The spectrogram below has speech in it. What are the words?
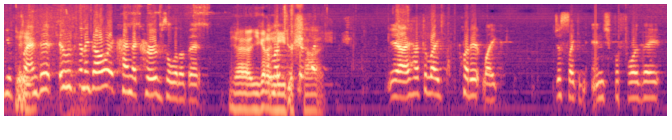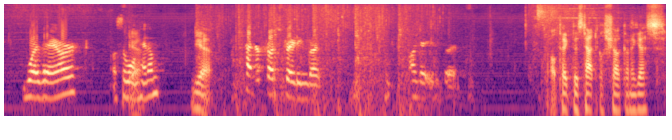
you Yeah, you- planned it. It was gonna go. It kind of curves a little bit. Yeah, you got a Unless leader you get, shot. like- Yeah, I have to like put it like just like an inch before they where they are, so it won't hit them. Yeah. Kind of frustrating, but I'll get used to it. I'll take this tactical shotgun, I guess.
